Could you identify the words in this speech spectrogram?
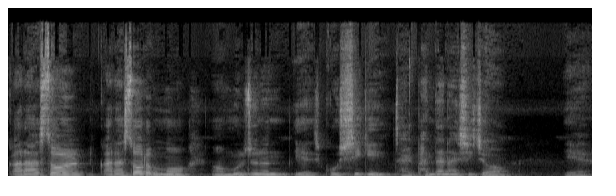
까라솔 까라솔은 뭐물 주는 예, 그 시기 잘 판단하시죠. 예.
